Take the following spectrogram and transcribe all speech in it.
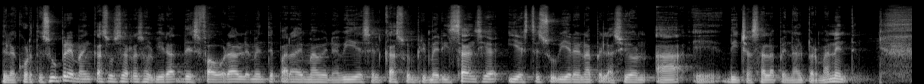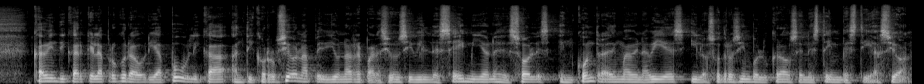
de la Corte Suprema en caso se resolviera desfavorablemente para Emma Benavides el caso en primera instancia y este subiera en apelación a dicha Sala Penal Permanente. Cabe indicar que la Procuraduría Pública Anticorrupción ha pedido una reparación civil de 6 millones de soles en contra de Emma Benavides y los otros involucrados en esta investigación.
